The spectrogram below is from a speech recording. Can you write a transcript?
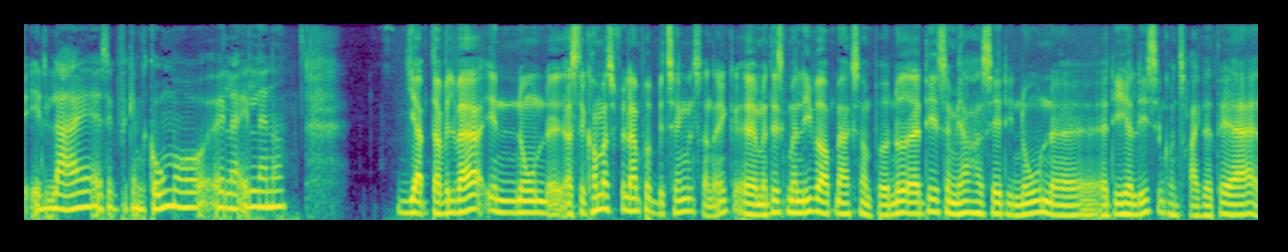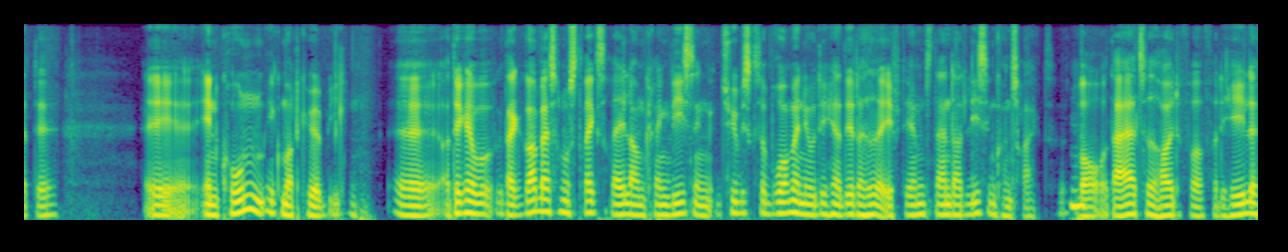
et leje, altså for eksempel GoMore eller et eller andet? Ja, der vil være en, nogle, øh, altså det kommer selvfølgelig an på betingelserne, ikke? Øh, men det skal man lige være opmærksom på. Noget af det, som jeg har set i nogle øh, af de her leasingkontrakter, det er, at øh, øh en kone ikke måtte køre bilen. Øh, og det kan jo, der kan godt være sådan nogle striks regler omkring leasing. Typisk så bruger man jo det her, det der hedder FDM, Standard Leasing Kontrakt, mm. hvor der er taget højde for, for det hele.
